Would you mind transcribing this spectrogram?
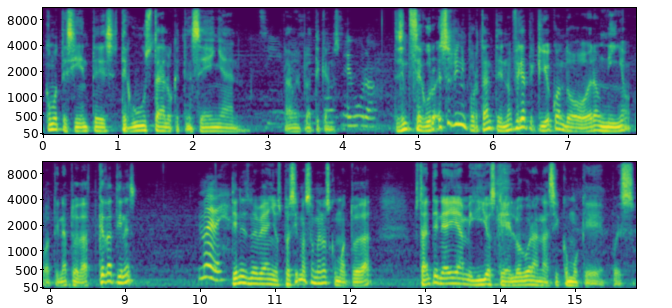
¿Cómo te sientes? ¿Te gusta lo que te enseñan? Sí, A ver, platícanos. Seguro. ¿Te sientes seguro? Eso es bien importante, ¿no? Fíjate que yo cuando era un niño, cuando tenía tu edad, ¿qué edad tienes? Nueve. Tienes nueve años, pues sí, más o menos como a tu edad. Pues también tenía ahí amiguillos que luego eran así como que, pues,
